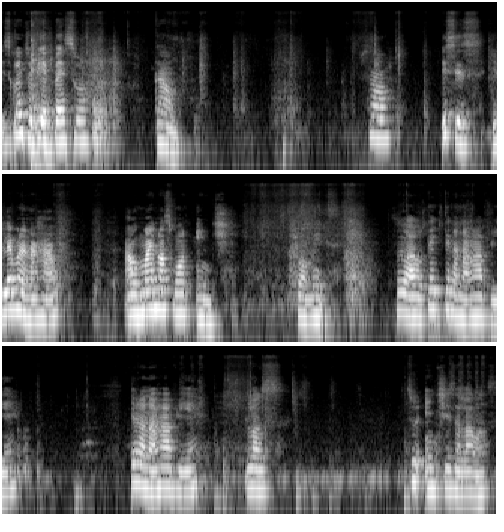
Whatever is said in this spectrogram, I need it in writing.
it's going to be a pencil gown. So this is 11 and a half. I'll minus one inch from it. So i'll take 10 and a half here. 10 and a half here plus two inches allowance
